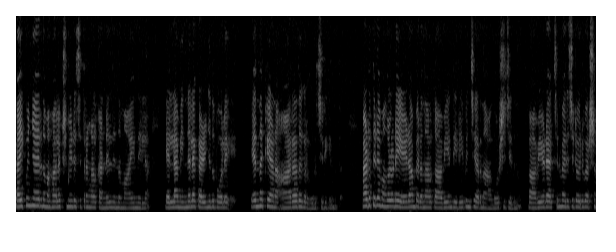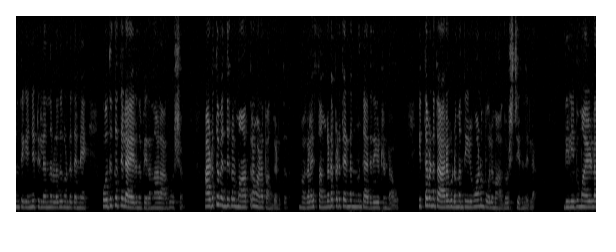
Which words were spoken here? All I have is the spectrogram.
കൈക്കുഞ്ഞായിരുന്ന മഹാലക്ഷ്മിയുടെ ചിത്രങ്ങൾ കണ്ണിൽ നിന്നും മായുന്നില്ല. എല്ലാം ഇന്നലെ കഴിഞ്ഞതുപോലെ എന്നൊക്കെയാണ് ആരാധകർ കുറിച്ചിരിക്കുന്നത്. അടുത്തിടെ മകളുടെ ഏഴാം പിറന്നാൾ കാവ്യയും ദിലീപും ചേർന്ന് ആഘോഷിച്ചിരുന്നു. കാവ്യയുടെ അച്ഛൻ മരിച്ചിട്ട് ഒരു വർഷം തികഞ്ഞിട്ടില്ലെന്നുള്ളത് കൊണ്ട് തന്നെ ഒതുക്കത്തിലായിരുന്നു പിറന്നാൾ ആഘോഷം. അടുത്ത ബന്ധുക്കൾ മാത്രമാണ് പങ്കെടുത്തത്. മകളെ സങ്കടപ്പെടുത്തേണ്ടെന്നും കരുതിയിട്ടുണ്ടാവും. ഇത്തവണ താരകുടുംബം തിരുവോണം പോലും ആഘോഷിച്ചിരുന്നില്ല. ദിലീപുമായുള്ള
